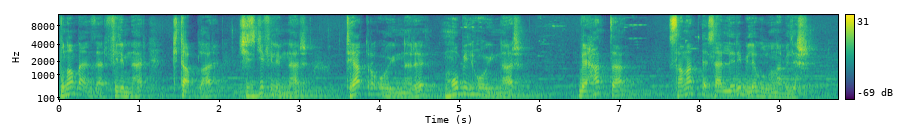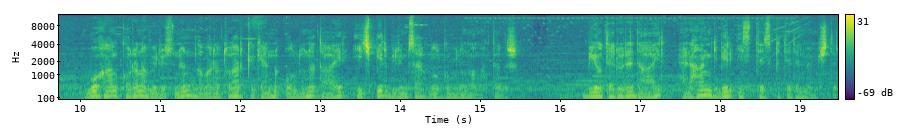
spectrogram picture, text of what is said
buna benzer filmler, kitaplar, çizgi filmler, tiyatro oyunları, mobil oyunlar ve hatta sanat eserleri bile bulunabilir. Wuhan koronavirüsünün laboratuvar kökenli olduğuna dair hiçbir bilimsel bulgu bulunmamaktadır. Biyoteröre dair herhangi bir iz tespit edilmemiştir.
